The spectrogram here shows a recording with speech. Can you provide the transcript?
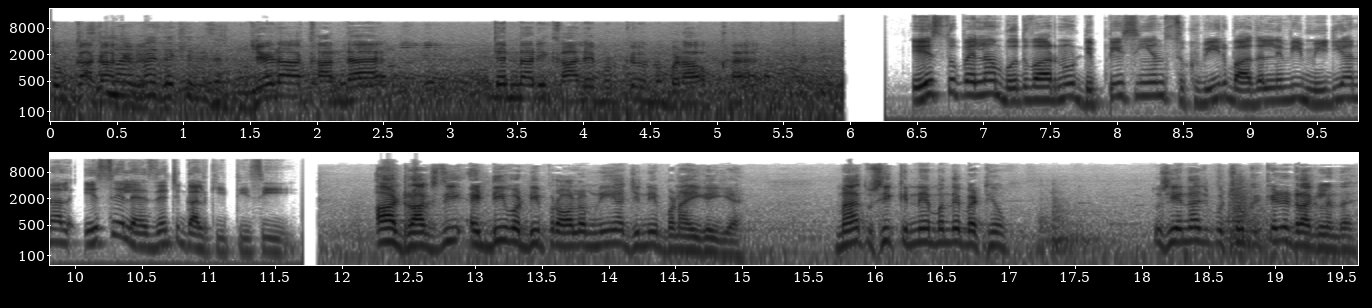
ਤੁਮਕਾ ਖਾ ਕੇ ਮੈਂ ਦੇਖੀ ਨਹੀਂ ਸਰ। ਜਿਹੜਾ ਖਾਂਦਾ ਹੈ, ਤਿੰਨ ਵਾਰੀ ਖਾ ਲੇ ਮੁੜ ਕੇ ਉਹਨੂੰ ਬੜਾ ਔਖਾ ਹੈ। ਇਸ ਤੋਂ ਪਹਿਲਾਂ ਬੁੱਧਵਾਰ ਨੂੰ ਡਿਪਟੀ ਸੀਐਮ ਸੁਖਬੀਰ ਬਾਦਲ ਨੇ ਵੀ ਮੀਡੀਆ ਨਾਲ ਇਸੇ ਲਹਿਜੇ 'ਚ ਗੱਲ ਕੀਤੀ ਸੀ। ਆ ਡਰੱਗਸ ਦੀ ਐਡੀ ਵੱਡੀ ਪ੍ਰੋਬਲਮ ਨਹੀਂ ਆ ਜਿੰਨੀ ਬਣਾਈ ਗਈ ਹੈ। ਮੈਂ ਤੁਸੀਂ ਕਿੰਨੇ ਬੰਦੇ ਬੈਠੇ ਹੋ? ਤੁਸੀਂ ਇਹਨਾਂ 'ਚ ਪੁੱਛੋ ਕਿ ਕਿਹੜੇ ਡਰੱਗ ਲੈਂਦਾ ਹੈ?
